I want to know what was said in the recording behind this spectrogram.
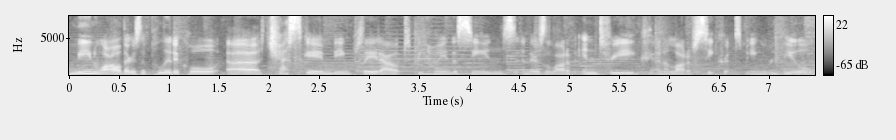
Meanwhile, there's a political uh, chess game being played out behind the scenes, and there's a lot of intrigue and a lot of secrets being revealed.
